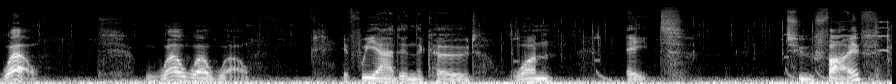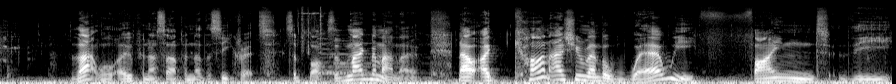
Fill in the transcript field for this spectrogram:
Well, well, well, well. If we add in the code 1825, that will open us up another secret. It's a box of magnum ammo. Now, I can't actually remember where we find the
